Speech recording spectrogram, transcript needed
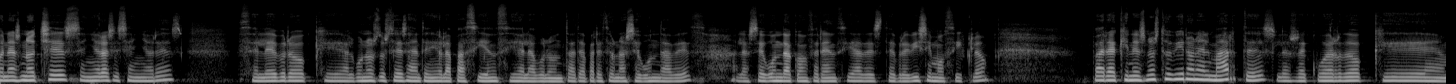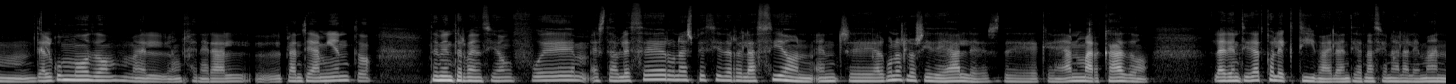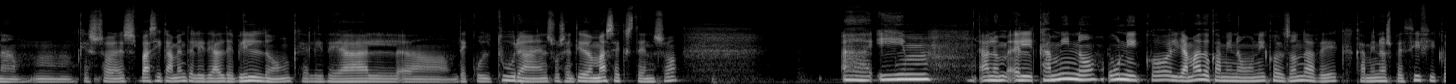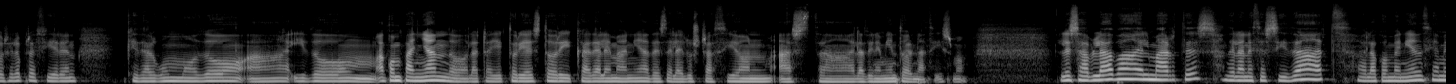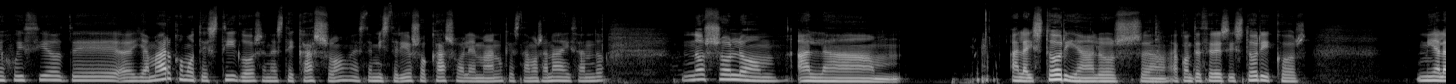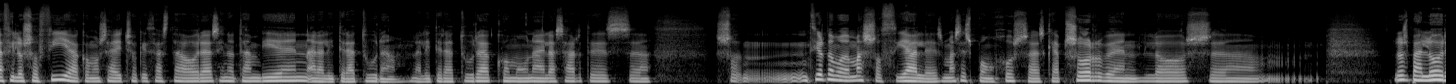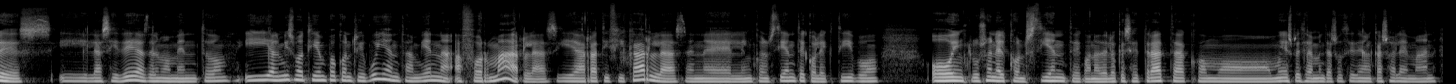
Buenas noches, señoras y señores. Celebro que algunos de ustedes hayan tenido la paciencia y la voluntad de aparecer una segunda vez a la segunda conferencia de este brevísimo ciclo. Para quienes no estuvieron el martes, les recuerdo que, mm, de algún modo, en general, el planteamiento de mi intervención fue establecer una especie de relación entre algunos de los ideales de, que han marcado la identidad colectiva y la identidad nacional alemana, mm, que eso es básicamente el ideal de Bildung, el ideal eh, de cultura en su sentido más extenso, ah, y mm, el camino único, el llamado camino único, el Sonderweg, camino específico, si lo prefieren, que de algún modo ha ido mm, acompañando la trayectoria histórica de Alemania desde la Ilustración hasta el advenimiento del nazismo. Les hablaba el martes de la necesidad, de la conveniencia, a mi juicio, de eh, llamar como testigos, en este caso, este misterioso caso alemán que estamos analizando, no solo a la, a la historia, a los uh, aconteceres históricos, ni a la filosofía, como se ha hecho quizá hasta ahora, sino también a la literatura. La literatura como una de las artes. Uh, en cierto modo, más sociales, más esponjosas, que absorben los, eh, los valores y las ideas del momento y al mismo tiempo contribuyen también a, formarlas y a ratificarlas en el inconsciente colectivo o incluso en el consciente, cuando de lo que se trata, como muy especialmente ha sucedido en el caso alemán,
